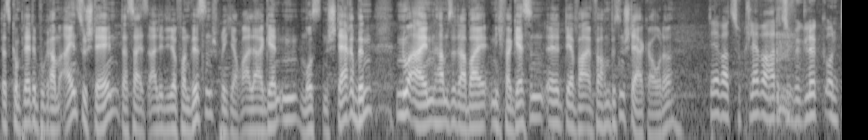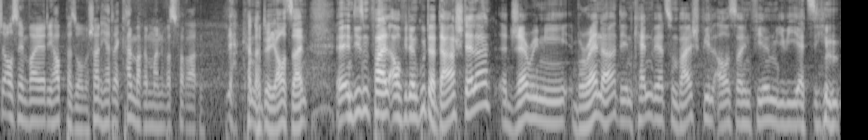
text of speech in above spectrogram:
das komplette Programm einzustellen. Das heißt, alle, die davon wissen, sprich auch alle Agenten, mussten sterben. Nur einen haben sie dabei nicht vergessen, äh, der war einfach ein bisschen stärker, oder? Der war zu clever, hatte zu viel Glück und außerdem war er die Hauptperson. Wahrscheinlich hat der Kameramann was verraten. Ja, kann natürlich auch sein. Äh, in diesem Fall auch wieder ein guter Darsteller. Äh, Jeremy Brenner, den kennen wir zum Beispiel aus solchen Filmen wie jetzt im,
